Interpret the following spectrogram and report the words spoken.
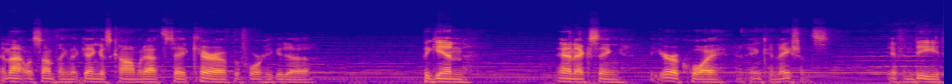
and that was something that Genghis Khan would have to take care of before he could uh, begin annexing the Iroquois and Inca nations, if indeed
